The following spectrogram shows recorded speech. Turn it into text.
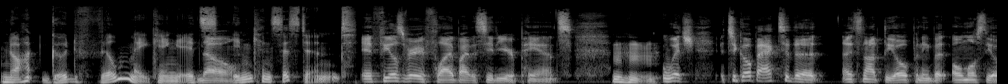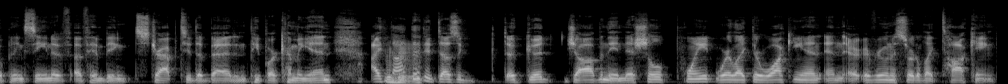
not good filmmaking. It's no. inconsistent. It feels very fly by the seat of your pants. Mm-hmm. Which, to go back to the, it's not the opening, but almost the opening scene of, of him being strapped to the bed and people are coming in. I thought mm-hmm. that it does a a good job in the initial point where like they're walking in and everyone is sort of like talking.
